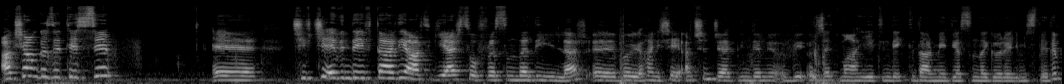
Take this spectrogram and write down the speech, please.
Akşam gazetesi e, Çiftçi evinde iftar diye artık yer sofrasında değiller. Ee, böyle hani şey açınca gündemi bir özet mahiyetinde iktidar medyasında görelim istedim.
